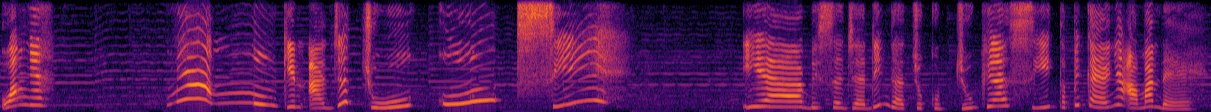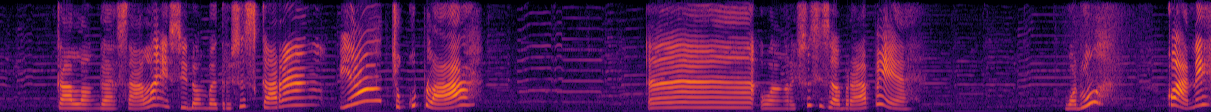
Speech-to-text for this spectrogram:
Uangnya? Ya, mungkin aja cukup bisa jadi nggak cukup juga sih, tapi kayaknya aman deh. Kalau nggak salah isi dompet Risu sekarang ya cukup lah. Eh, uang Risu sisa berapa ya? Waduh, kok aneh?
